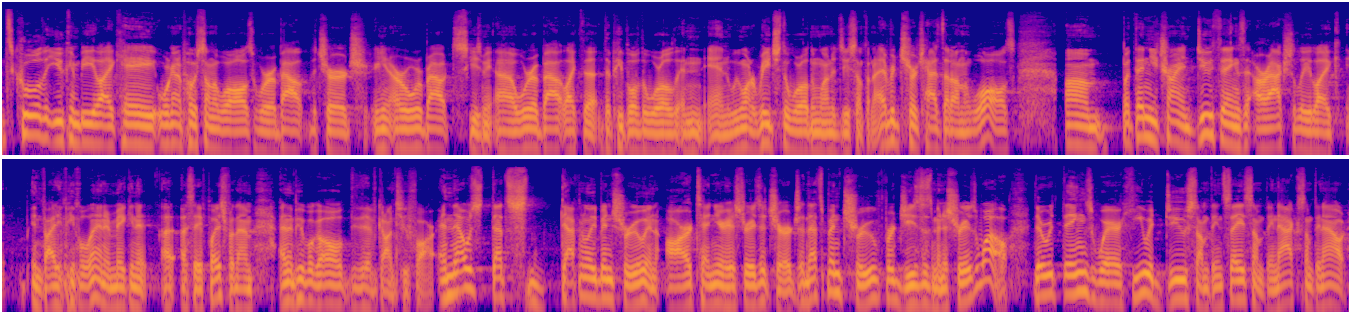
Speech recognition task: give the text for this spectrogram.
it's cool that you can be like, hey, we're going to post on the walls. We're about the church, you know, or we're about, excuse me, uh, we're about like the, the people of the world, and, and we want to reach the world and want to do something. Every church has that on the walls, um, but then you try and do things that are actually like inviting people in and making it a, a, safe place for them, and then people go, "Oh, they've gone too far." And that was that's definitely been true in our ten-year history as a church, and that's been true for Jesus' ministry as well. There were things where he would do something, say something, act something out,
